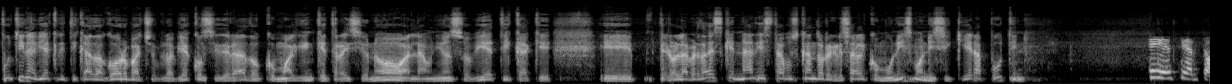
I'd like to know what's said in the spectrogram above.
Putin había criticado a Gorbachev, lo había considerado como alguien que traicionó a la Unión Soviética, que, eh, pero la verdad es que nadie está buscando regresar al comunismo, ni siquiera Putin. Sí, es cierto.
